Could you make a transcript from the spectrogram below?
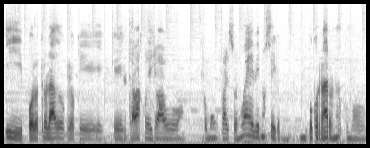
Y por otro lado, creo que, que el trabajo de Joao como un falso 9, no sé, un poco raro, ¿no? Como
